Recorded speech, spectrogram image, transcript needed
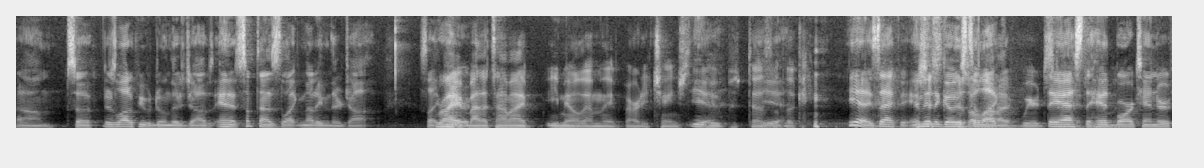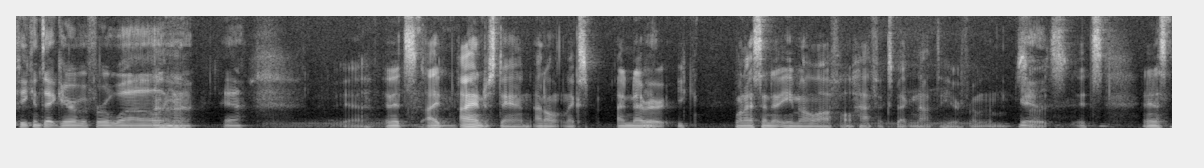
Um, so there's a lot of people doing those jobs, and it's sometimes like not even their job. It's like right. By the time I email them, they've already changed Yeah. who does Yeah. the booking. Yeah, exactly. And It's then just- it goes to like weird they ask the head bartender if he can take care of it for a while. You Uh-huh. know, yeah, yeah. And it's I I understand. I don't ex- I never you, when I send an email off, I'll half expect not to hear from them. So Yeah. it's it's and it's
